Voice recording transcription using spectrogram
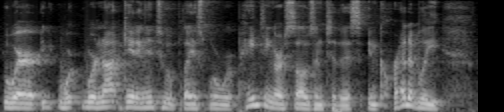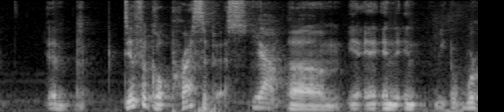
where we're not getting into a place where we're painting ourselves into this incredibly uh, difficult precipice. Yeah. Um, and, and, and, we're,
